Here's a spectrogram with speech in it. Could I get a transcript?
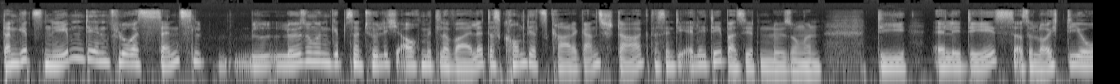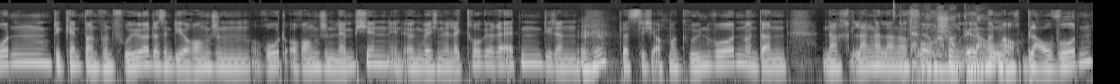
Dann gibt's neben den Fluoreszenzlösungen gibt's natürlich auch mittlerweile, das kommt jetzt gerade ganz stark, das sind die LED-basierten Lösungen. Die LEDs, also Leuchtdioden, die kennt man von früher, das sind die orangen, rot-orangen Lämpchen in irgendwelchen Elektrogeräten, die dann Mhm. plötzlich auch mal grün wurden und dann nach langer, langer Forschung irgendwann mal auch blau wurden.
